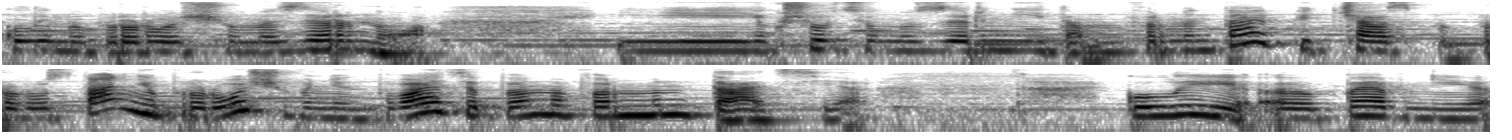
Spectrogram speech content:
коли ми пророщуємо зерно. І якщо в цьому зерні там ферментація, під час проростання, пророщування відбувається певна ферментація. Коли е, певні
